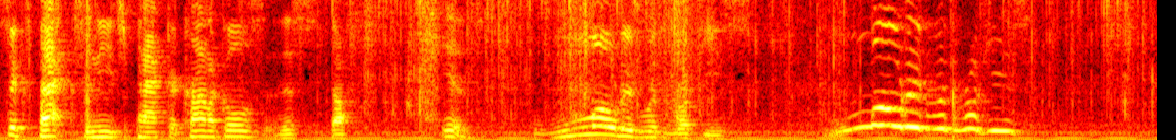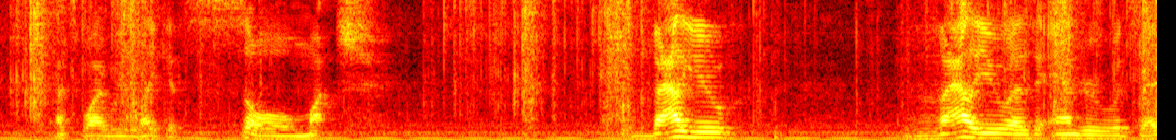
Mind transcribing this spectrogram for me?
Six packs in each pack of Chronicles. This stuff is loaded with rookies. Loaded with rookies. That's why we like it so much. Value. Value, as Andrew would say.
